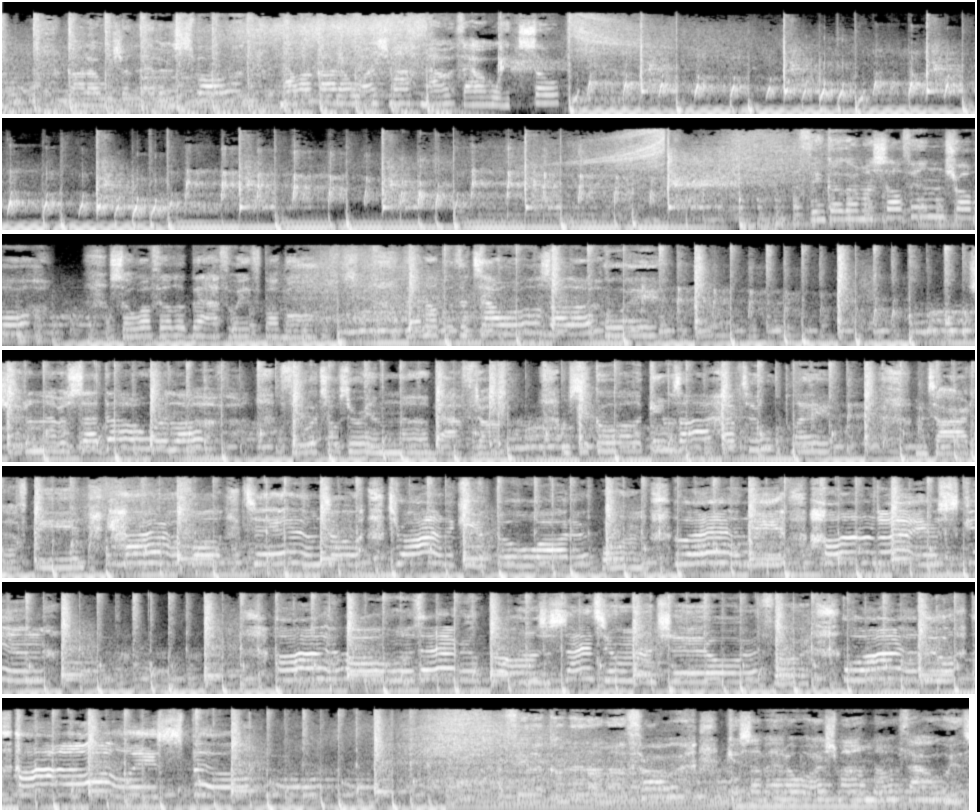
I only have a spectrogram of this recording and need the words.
Myself in trouble. So I'll fill the bath with bubbles. Then I'll put the towels all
